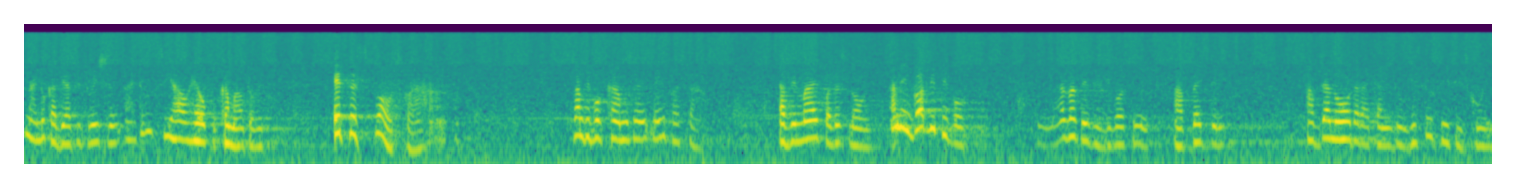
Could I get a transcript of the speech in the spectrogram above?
when I look at their situation, I don't see how help will come out of it. It's a sport, some people come and say, Lady Pastor, I've been married for this long. I mean, godly people. My husband says he's divorcing me. I've begged him. I've done all that I can do. He still says he's going.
